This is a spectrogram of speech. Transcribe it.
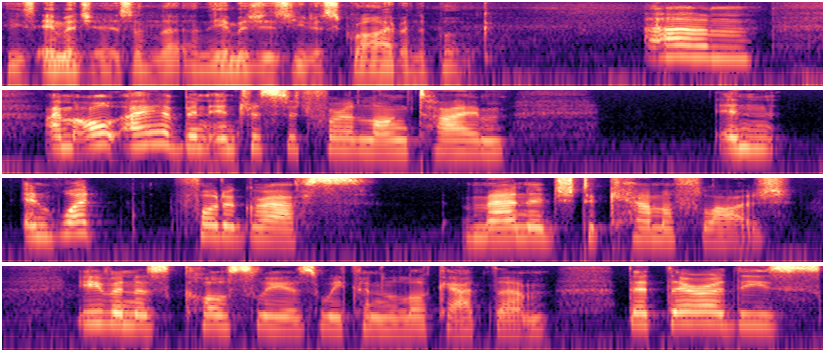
these images and the and the images you describe in the book? Um, I'm all, I have been interested for a long time in in what photographs manage to camouflage, even as closely as we can look at them. That there are these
